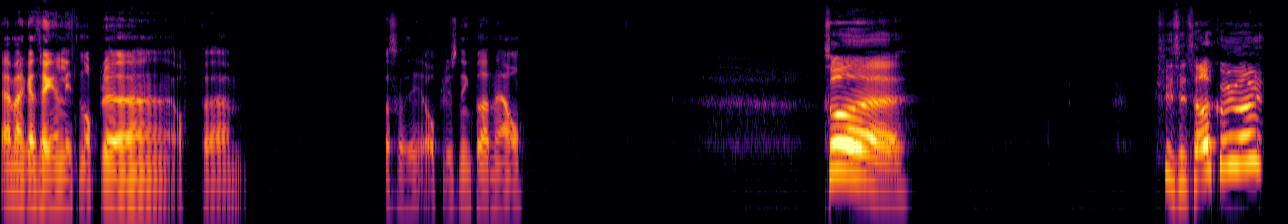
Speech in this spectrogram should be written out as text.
Jeg merker jeg trenger en liten opp... opp uh, hva skal jeg si? Opplysning på den, jeg òg. Så uh, Spiste taco i går.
